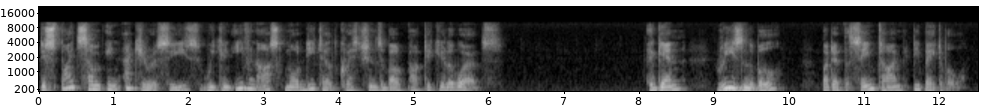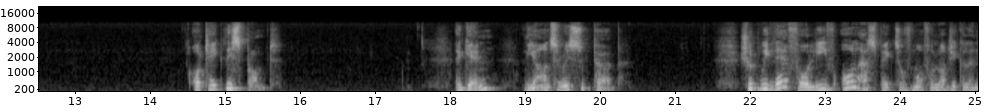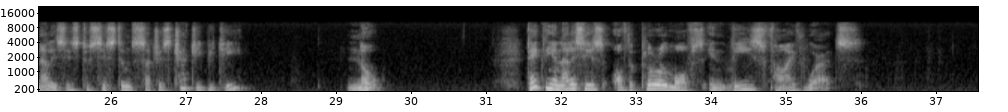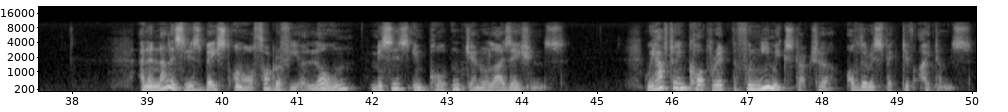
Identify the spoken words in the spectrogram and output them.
Despite some inaccuracies, we can even ask more detailed questions about particular words. Again, reasonable, but at the same time debatable. Or take this prompt. Again, the answer is superb. Should we therefore leave all aspects of morphological analysis to systems such as ChatGPT? No. Take the analysis of the plural morphs in these five words. An analysis based on orthography alone misses important generalizations. We have to incorporate the phonemic structure of the respective items.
